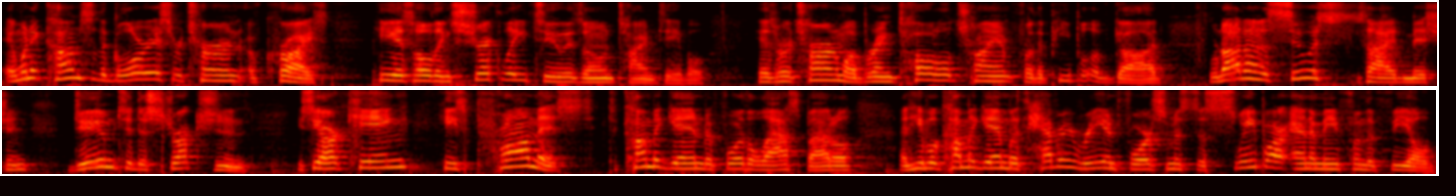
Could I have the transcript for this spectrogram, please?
And when it comes to the glorious return of Christ, he is holding strictly to his own timetable. His return will bring total triumph for the people of God. We're not on a suicide mission doomed to destruction. You see, our King, He's promised to come again before the last battle, and he will come again with heavy reinforcements to sweep our enemy from the field.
